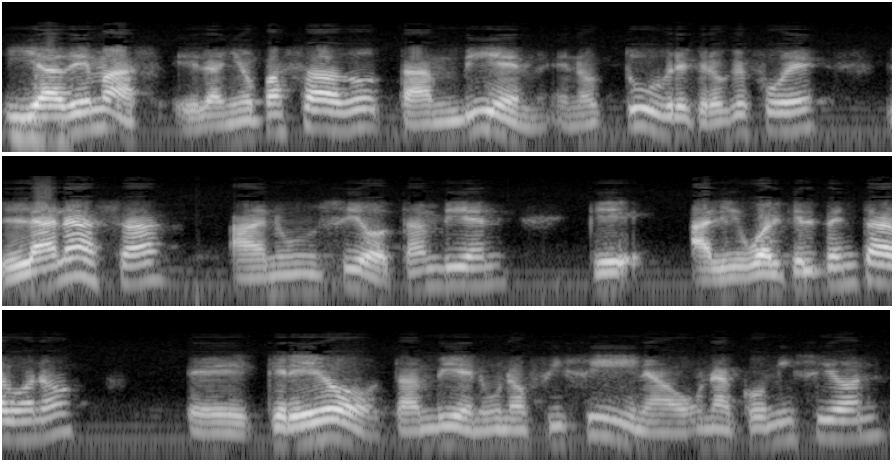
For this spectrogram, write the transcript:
Y además, el año pasado, también en octubre creo que fue, la NASA anunció también que, al igual que el Pentágono, eh, creó también una oficina o una comisión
